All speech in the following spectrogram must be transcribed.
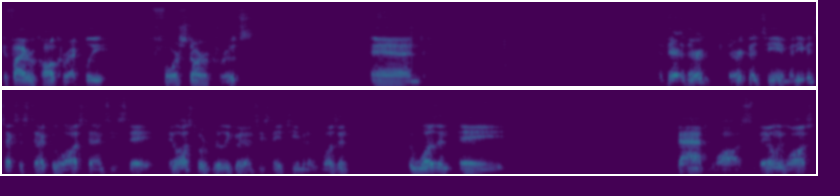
if I recall correctly, four star recruits and they're they're they're a good team, and even Texas Tech, who lost to NC State, they lost to a really good NC State team, and it wasn't it wasn't a bad loss. They only lost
